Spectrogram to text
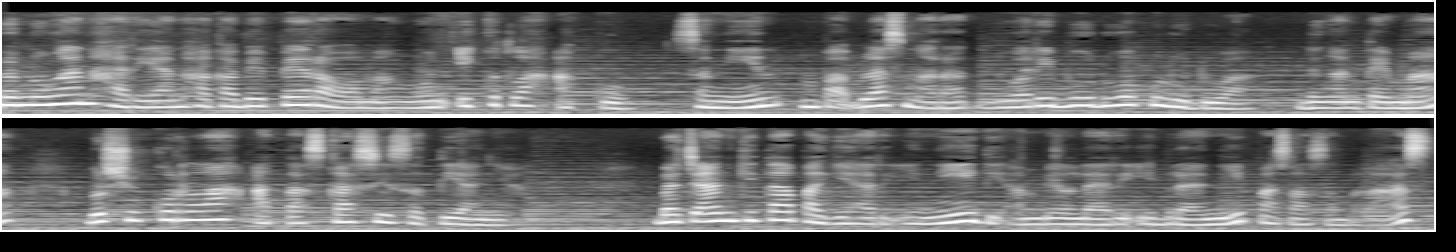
Renungan Harian HKBP Rawamangun Ikutlah Aku, Senin 14 Maret 2022 dengan tema Bersyukurlah atas kasih setianya. Bacaan kita pagi hari ini diambil dari Ibrani pasal 11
